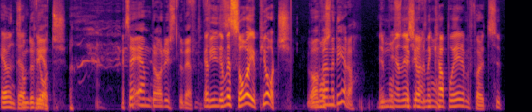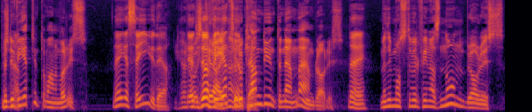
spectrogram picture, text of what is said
Eventuellt Som du vet. Piotr. Säg en bra ryss du vet. Jag, Finns- ja, men sa ju Piotr! Ja, vem är det då? Det En måste jag körde finnas med någon. capoeira med förut, Men du vet ju inte om han var ryss. Nej, jag säger ju det. kanske Jag, var jag vet Så ju då inte. kan du ju inte nämna en bra ryss. Nej. Men det måste väl finnas någon bra ryss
